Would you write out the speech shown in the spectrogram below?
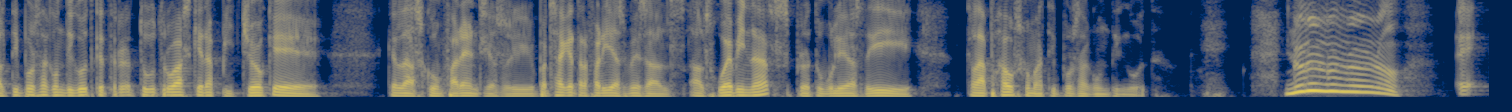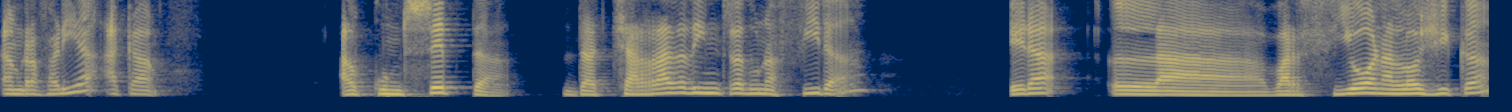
el tipus de contingut que tu trobaves que era pitjor que, que les conferències. O sigui, pensava que et referies més als, als webinars, però tu volies dir Clubhouse com a tipus de contingut. No, no, no, no, no. Eh, em referia a que el concepte de xerrada dintre d'una fira era la versió analògica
